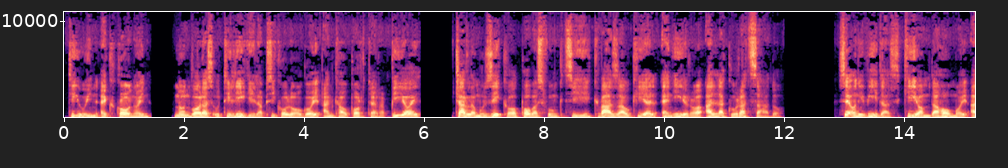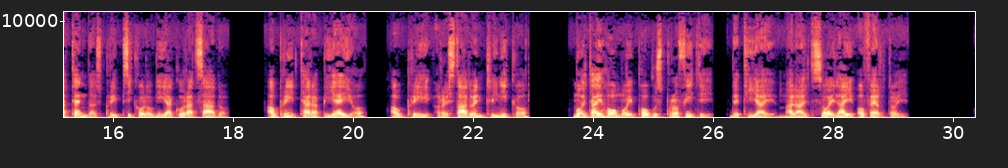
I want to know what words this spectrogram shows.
Tiuin ecconoin nun volas utiligi la psicologoi ancao por terapioi char la musico povas functii quasau kiel eniro alla curazzado. Se oni vidas kiom da homoi attendas pri psicologia curazzado, au pri terapieio, au pri restado en clinico, multai homoi povus profiti de tiai malalzoilai offertoi.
